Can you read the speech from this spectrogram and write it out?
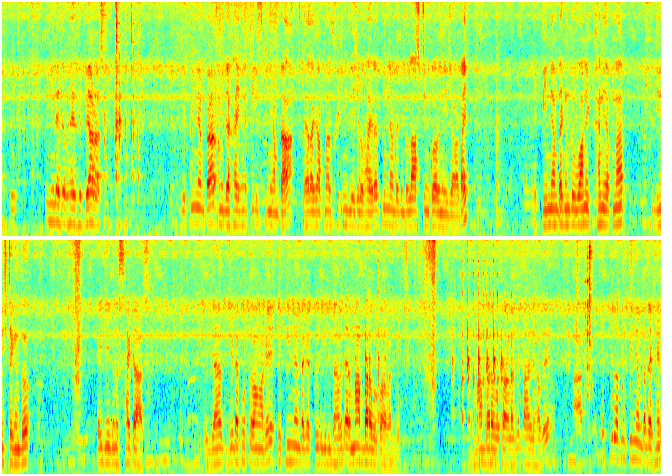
একটু মিলাইতে ভাইয়ের যে বেড় আছে। যে পিন নামটা, আমি দেখাই এখানে তিরিশ পিন নামটা। এর আগে আপনার ফিটিং দিয়েছিল ভাইরা, পিন নামটা কিন্তু লাস্টিং করেনি এই জায়গাটায়। এই পিন নামটা কিন্তু অনেকখানি আপনার জিনিসটা কিন্তু এই দিয়ে কিন্তু সাইটা আছে। তো যা যেটা করতে হবে আমাকে, এই পিন নামটাকে একটু এদিকে দিতে হবে, তার মাপ বরাবর করা লাগবে। আর মাপ বরাবর করা লাগবে, তাহলে হবে। আর এই যে পুরাতন পিন নামটা দেখেন,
